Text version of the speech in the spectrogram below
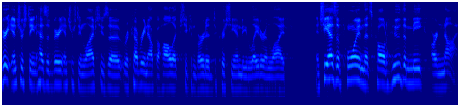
very interesting, has a very interesting life. She's a recovering alcoholic. She converted to Christianity later in life. And she has a poem that's called Who the Meek Are Not.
